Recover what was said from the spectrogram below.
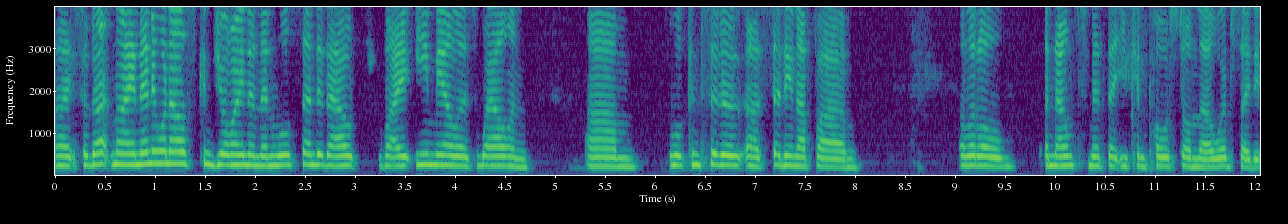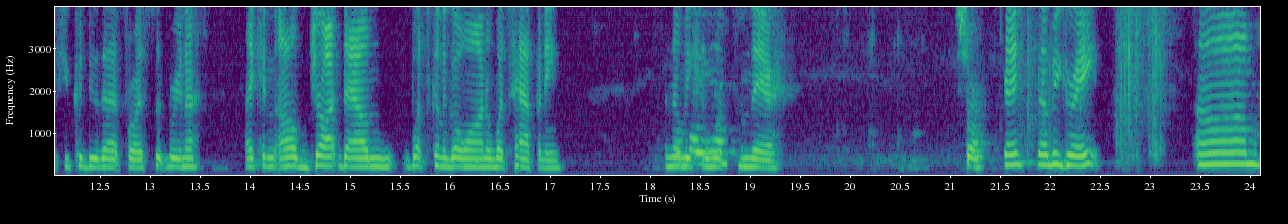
All right, so Dot and I and anyone else can join and then we'll send it out via email as well and um, we'll consider uh, setting up um, a little announcement that you can post on the website if you could do that for us, Sabrina. I can, I'll jot down what's going to go on and what's happening. And then we can yeah. work from there. Sure. Okay, that'd be great. Um,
